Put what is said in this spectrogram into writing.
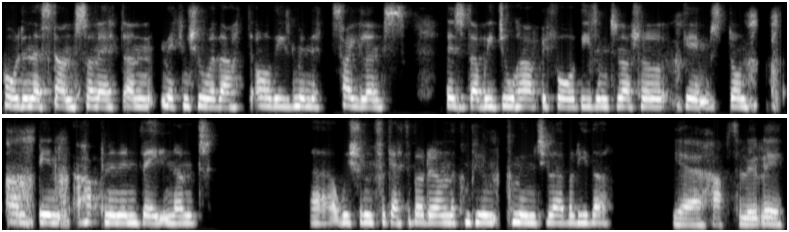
holding their stance on it and making sure that all these minute silence is that we do have before these international games don't aren't being happening in vain, and uh, we shouldn't forget about it on the community level either. Yeah, absolutely.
